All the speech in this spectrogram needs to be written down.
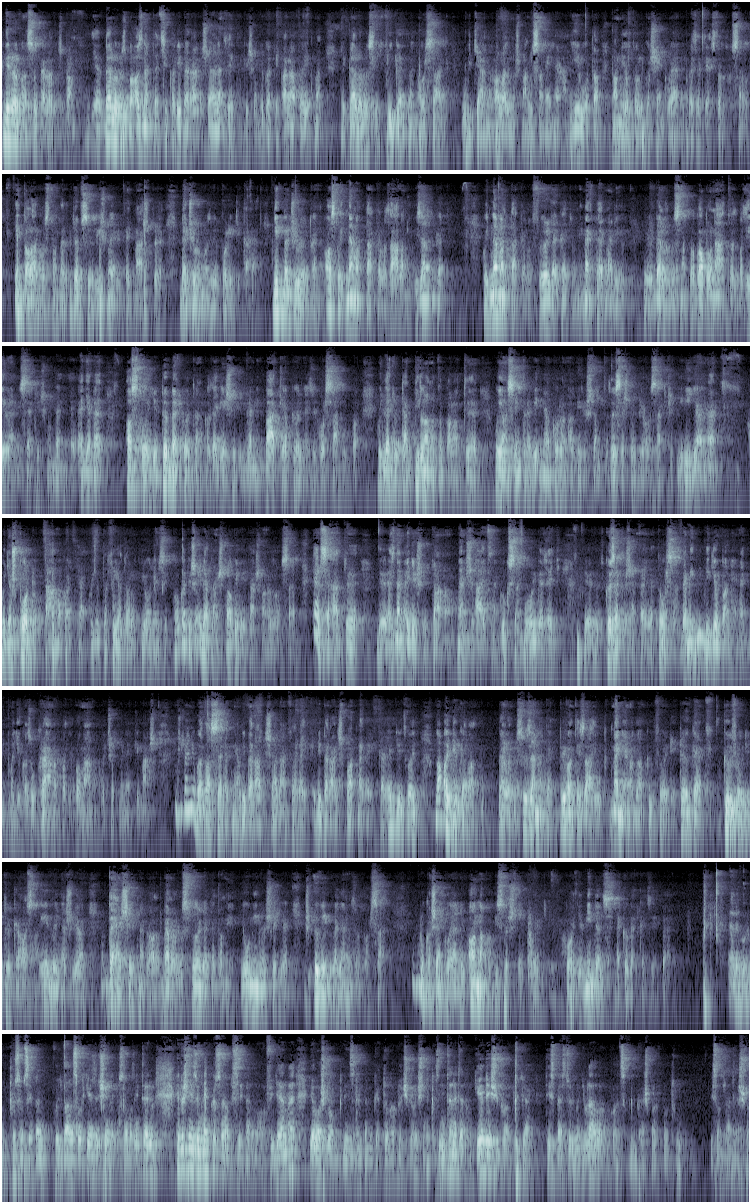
Miről van szó Belarusban? Ugye Belarusban az nem tetszik a liberális ellenzéknek és a nyugati barátaiknak, hogy Belarus egy független ország útján halad most már 24 néhány év óta, amióta Lukasenko elnök vezeti ezt az országot. Én találkoztam vele többször, ismerjük egymást, becsülöm az ő politikáját. Mit becsülök benne? Azt, hogy nem adták el az állami üzemeket, hogy nem adták el a földeket, ami megtermeli Belarusnak a gabonát, az, az élelmiszert és minden egyebet, azt, hogy többet költenek az egészségügyre, mint bárki a környező országokban, hogy le tudták pillanatok alatt olyan szintre vinni a koronavírust, amit az összes többi ország csak irigyelne, hogy a sportot támogatják, hogy ott a fiatalok jól érzik magukat, és egyáltalán stabilitás van az ország. Persze, hát ez nem Egyesült Államok, nem Svájc, nem Luxemburg, ez egy közepesen fejlett ország, de még mindig jobban élnek, mint mondjuk az ukránok, vagy a románok, vagy csak mindenki más. Most a nyugat azt szeretné a liberális ellenfeleik, liberális partnereikkel együtt, hogy na adjuk el a belarusz üzemetet, privatizáljuk, menjen oda a külföldi tőke, a külföldi tőke haszna érvényesüljön, vehessék meg a belarusz földeket, ami jó minőségűek, és övék legyen ez az ország. Lukasenko elnök annak a biztosíték, hogy hogy mindez ne következzék be. Elnök úr, köszönöm szépen, hogy válaszolt kérdésének, köszönöm az interjút. Kedves nézőknek köszönöm szépen a figyelmet, javaslom, nézzenek bennünket továbbra is kövessenek az interneten, ha kérdésük van, tudják, 10 perc türben Gyulával, kukac, munkáspárt.hu. Viszontlátásra!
